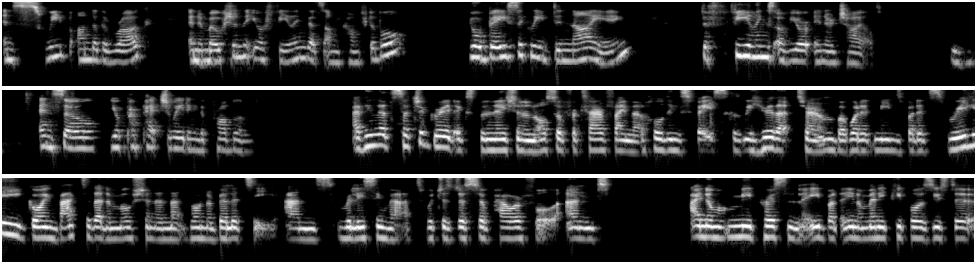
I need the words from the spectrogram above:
and sweep under the rug an mm-hmm. emotion that you're feeling that's uncomfortable, you're basically denying the feelings of your inner child. Mm-hmm. And so you're perpetuating the problem. I think that's such a great explanation and also for clarifying that holding space because we hear that term, but what it means, but it's really going back to that emotion and that vulnerability and releasing that, which is just so powerful. And I know me personally, but you know, many people is used to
